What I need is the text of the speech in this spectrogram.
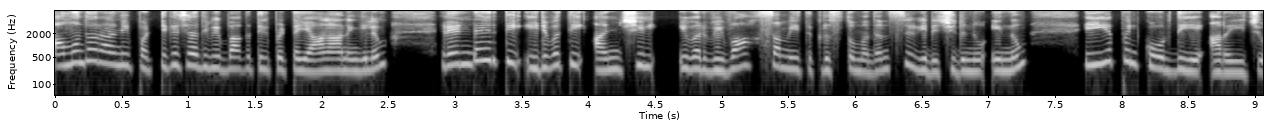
അമുദ റാണി പട്ടികജാതി വിഭാഗത്തിൽപ്പെട്ടയാളാണെങ്കിലും രണ്ടായിരത്തി ഇരുപത്തി അഞ്ചിൽ ഇവർ വിവാഹ സമയത്ത് ക്രിസ്തുമതം സ്വീകരിച്ചിരുന്നു എന്നും ഈയപ്പൻ കോടതിയെ അറിയിച്ചു.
